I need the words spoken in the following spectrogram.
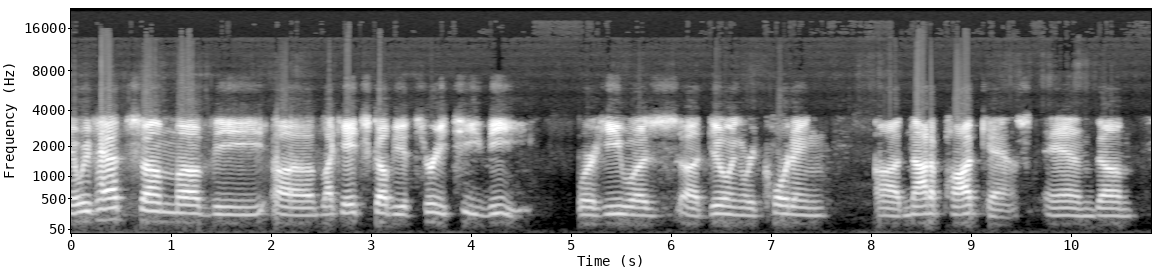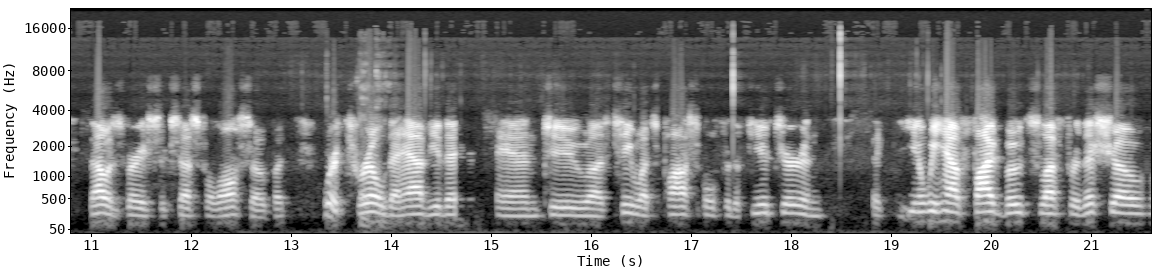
Yeah, we've had some of the uh, like HW3 TV where he was uh, doing recording, uh, not a podcast, and um, that was very successful also. But we're thrilled to have you there and to uh, see what's possible for the future. And you know, we have five booths left for this show,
